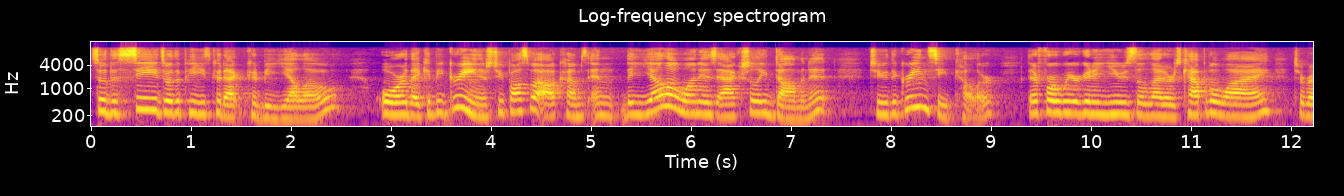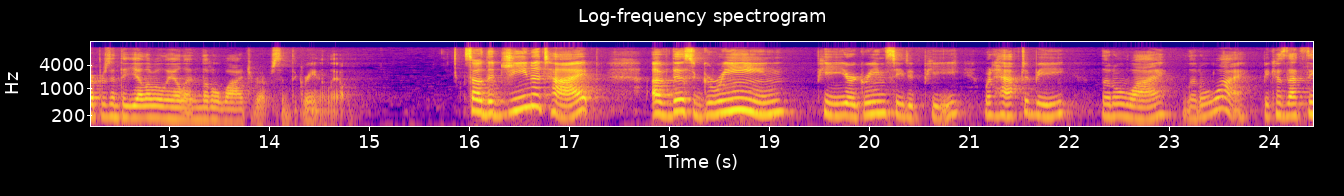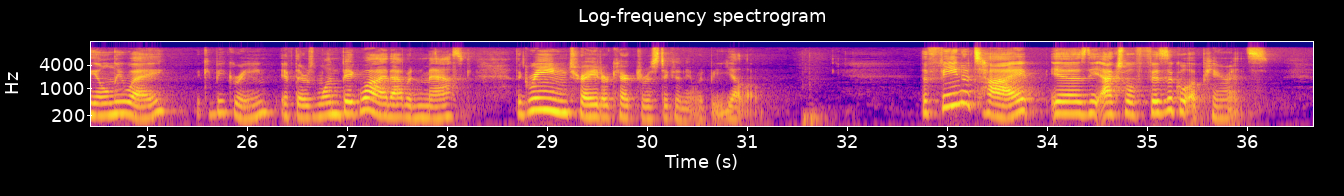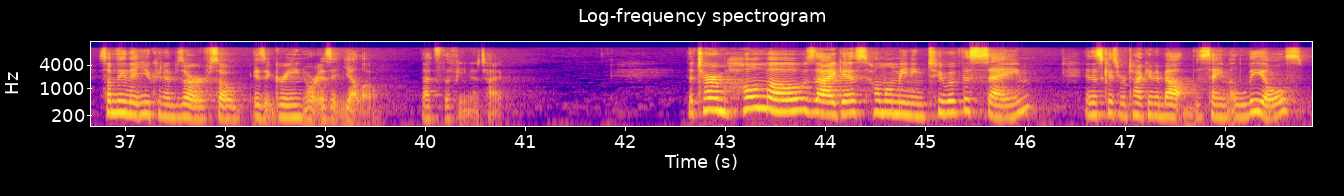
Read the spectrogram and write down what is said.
So the seeds or the peas could, could be yellow or they could be green. There's two possible outcomes, and the yellow one is actually dominant to the green seed color. Therefore, we are going to use the letters capital Y to represent the yellow allele and little y to represent the green allele. So the genotype of this green pea or green seeded pea would have to be little y, little y, because that's the only way it can be green. If there's one big Y, that would mask the green trait or characteristic and it would be yellow. The phenotype is the actual physical appearance, something that you can observe. So is it green or is it yellow? That's the phenotype. The term homozygous, homo meaning two of the same. In this case, we're talking about the same alleles.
